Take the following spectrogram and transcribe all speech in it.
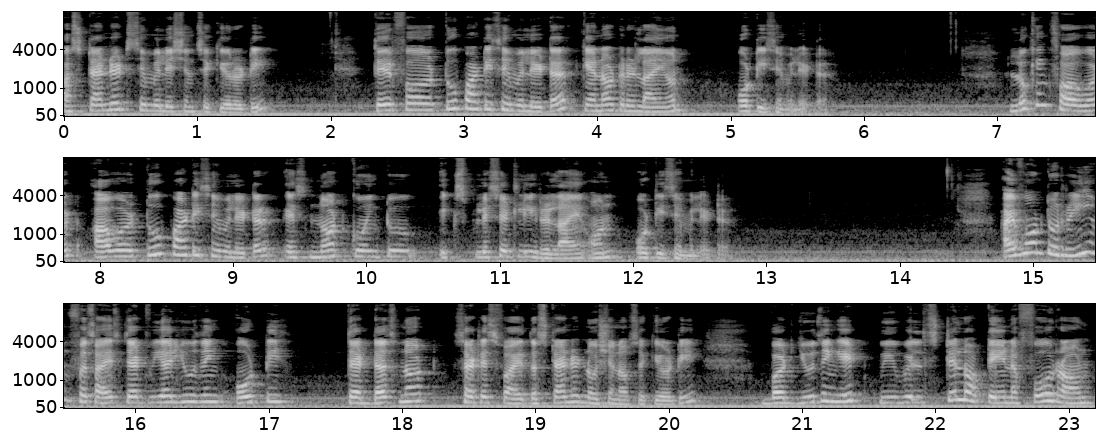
a standard simulation security. Therefore, two-party simulator cannot rely on OT simulator. Looking forward, our two-party simulator is not going to explicitly rely on OT simulator. I want to re-emphasize that we are using OT that does not satisfy the standard notion of security, but using it, we will still obtain a 4 round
